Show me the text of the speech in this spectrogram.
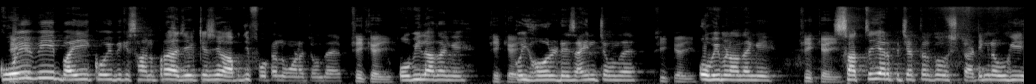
ਕੋਈ ਵੀ ਬਾਈ ਕੋਈ ਵੀ ਕਿਸਾਨ ਭਰਾ ਜੇ ਕਿਸੇ ਆਪ ਦੀ ਫੋਟੋ ਲਗਵਾਉਣਾ ਚਾਹੁੰਦਾ ਹੈ ਠੀਕ ਹੈ ਜੀ। ਉਹ ਵੀ ਲਾ ਦਾਂਗੇ। ਠੀਕ ਹੈ ਜੀ। ਕੋਈ ਹੋਰ ਡਿਜ਼ਾਈਨ ਚਾਹੁੰਦਾ ਹੈ ਠੀਕ ਹੈ ਜੀ। ਉਹ ਵੀ ਬਣਾ ਦਾਂਗੇ। ਠੀਕ ਹੈ ਜੀ। 7075 ਤੋਂ ਸਟਾਰਟਿੰਗ ਰਹੂਗੀ।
